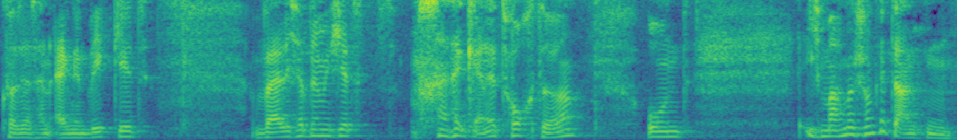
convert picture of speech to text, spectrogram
quasi seinen eigenen Weg geht. Weil ich habe nämlich jetzt eine kleine Tochter und ich mache mir schon Gedanken,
